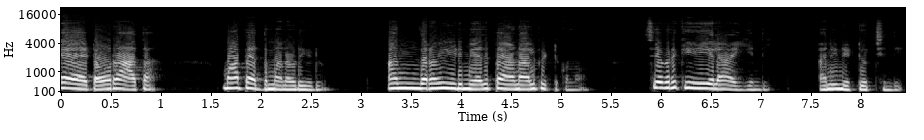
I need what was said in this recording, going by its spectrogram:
ఏటో రాత మా పెద్ద మనవడు ఈడు అందరం ఈడి మీద పేణాలు పెట్టుకున్నాం. చివరికి ఇలా అయ్యింది అని నిట్టూర్చింది.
